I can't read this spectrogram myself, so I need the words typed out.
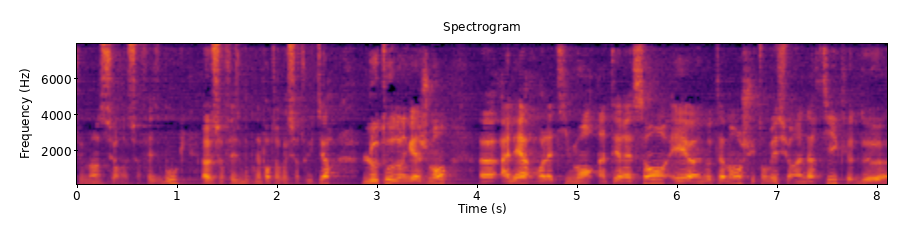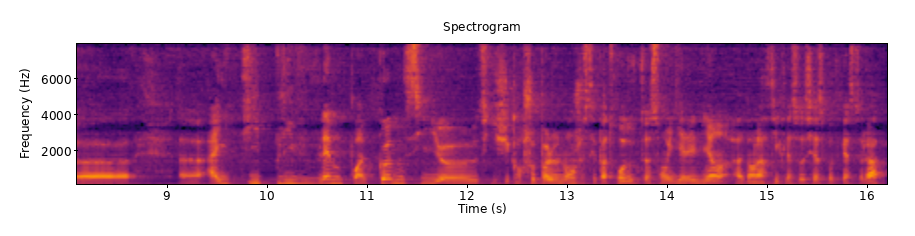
tout sur, sur Facebook, sur Facebook, n'importe quoi sur Twitter. Le taux d'engagement a l'air relativement intéressant et notamment, je suis tombé sur un article de itplivlem.com si, euh, si j'écorche pas le nom, je sais pas trop, de toute façon il y a les liens dans l'article associé à ce podcast là,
